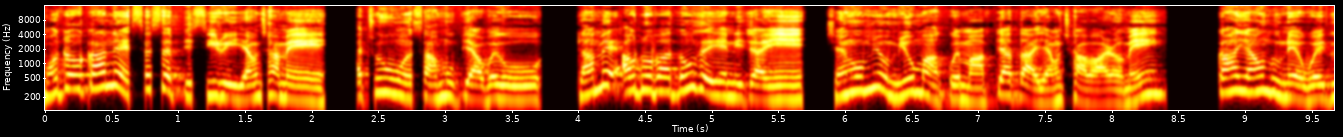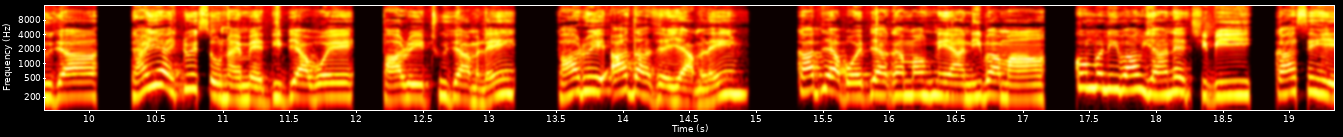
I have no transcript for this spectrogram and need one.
မော်တော်ကားနဲ့ဆက်ဆက်ပစ္စည်းတွေရောင်းချမယ်အထူးဝန်ဆောင်မှုပြပွဲကိုလာမယ့်အောက်တိုဘာ30ရက်နေ့ကျရင်ရန်ကုန်မြို့မြို့မှာကွင်းမှာပြသရောင်းချပါတော့မယ်။ကားရောင်းသူနဲ့ဝယ်သူကြားဓာတ်ရိုက်တွေ့ဆုံနိုင်မဲ့ဒီပြပွဲဘာတွေထူးကြမလဲ။ဘာတွေအားသာချက်ရမလဲ။ကားပြပွဲပြကမ်းပေါင်း200နီးပါးမှာကုမ္ပဏီပေါင်းရာနဲ့ချီပြီးကားစင်ရေ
